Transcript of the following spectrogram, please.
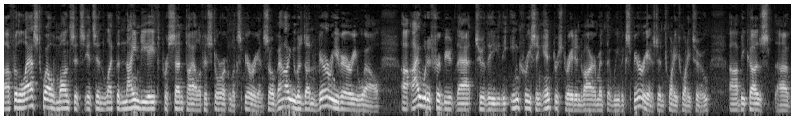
uh, for the last 12 months, it's it's in like the 98th percentile of historical experience. So value has done very, very well. Uh, I would attribute that to the, the increasing interest rate environment that we've experienced in 2022 uh, because uh,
